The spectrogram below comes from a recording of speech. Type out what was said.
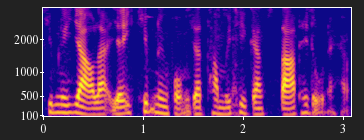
คลิปนี้ยาวแล้วเดี๋ยวอีกคลิปหนึ่งผมจะทำวิธีการสตาร์ทให้ดูนะครับ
